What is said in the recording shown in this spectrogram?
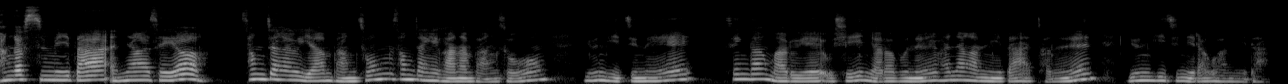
반갑습니다. 안녕하세요. 성장을 위한 방송, 성장에 관한 방송, 윤희진의 생각마루에 오신 여러분을 환영합니다. 저는 윤희진이라고 합니다.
